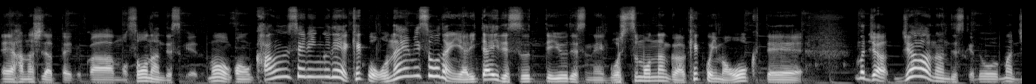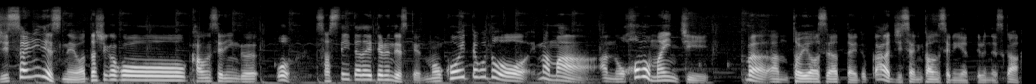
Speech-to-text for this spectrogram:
えー、話だったりとかもそうなんですけれども、このカウンセリングで結構お悩み相談やりたいですっていうですね、ご質問なんかが結構今多くて、まあ、じゃあ、じゃあなんですけど、まあ、実際にですね、私がこう、カウンセリングをさせていただいてるんですけれども、こういったことを、今まあ、あの、ほぼ毎日、まあ、あの問い合わせだったりとか、実際にカウンセリングやってるんですが、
